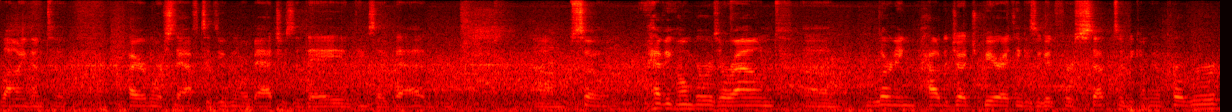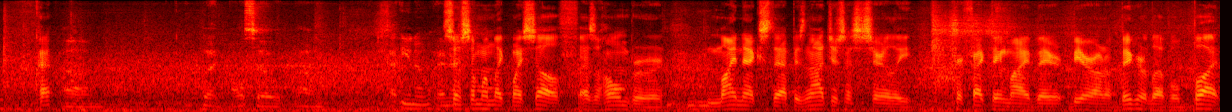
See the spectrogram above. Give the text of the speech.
allowing them to hire more staff to do more batches a day and things like that. Um, so having homebrewers around, um, learning how to judge beer, I think is a good first step to becoming a pro brewer. Okay. Um, but also, um, you know, and So someone like myself, as a home brewer, my next step is not just necessarily perfecting my beer, beer on a bigger level, but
